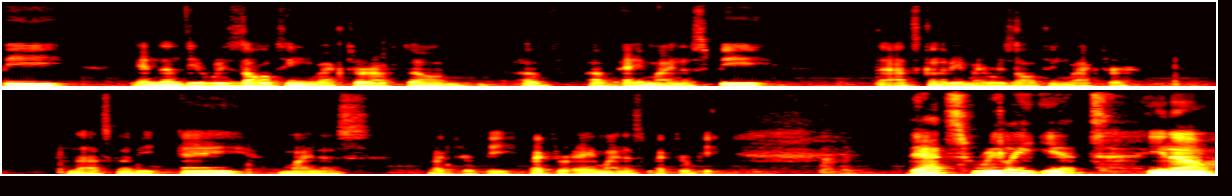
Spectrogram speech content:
b. And then the resulting vector of, the, of, of a minus b, that's going to be my resulting vector. And that's going to be a minus vector b, vector a minus vector b that's really it. You know,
